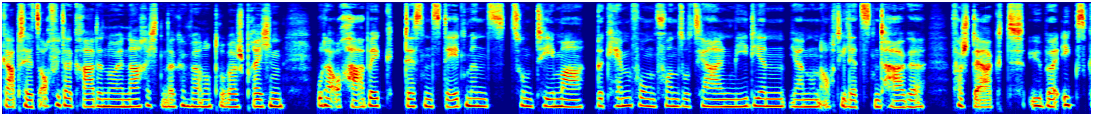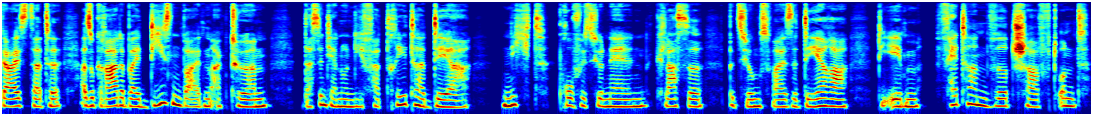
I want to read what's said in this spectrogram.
gab es ja jetzt auch wieder gerade neue Nachrichten, da können wir auch noch drüber sprechen. Oder auch Habeck, dessen Statements zum Thema Bekämpfung von sozialen Medien ja nun auch die letzten Tage verstärkt über X geisterte. Also gerade bei diesen beiden Akteuren, das sind ja nun die Vertreter der nicht professionellen Klasse beziehungsweise derer, die eben Vetternwirtschaft und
